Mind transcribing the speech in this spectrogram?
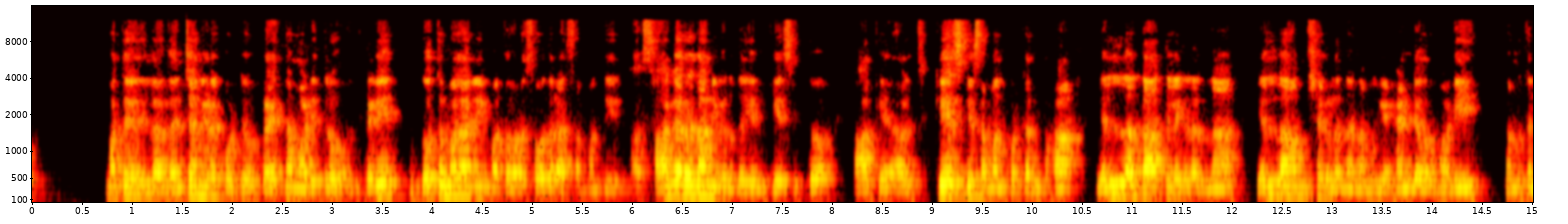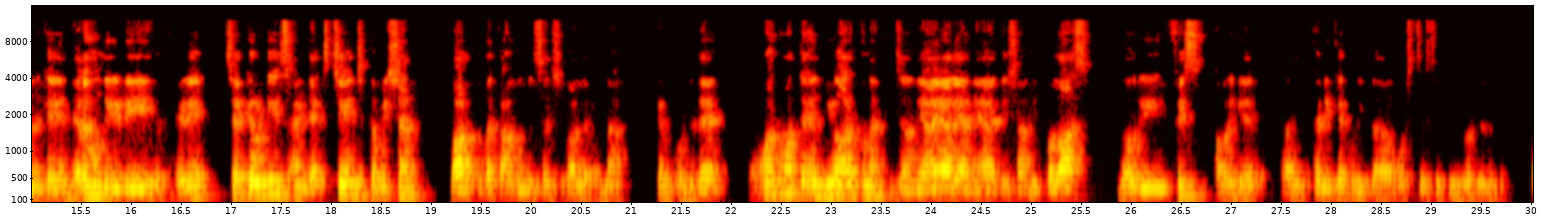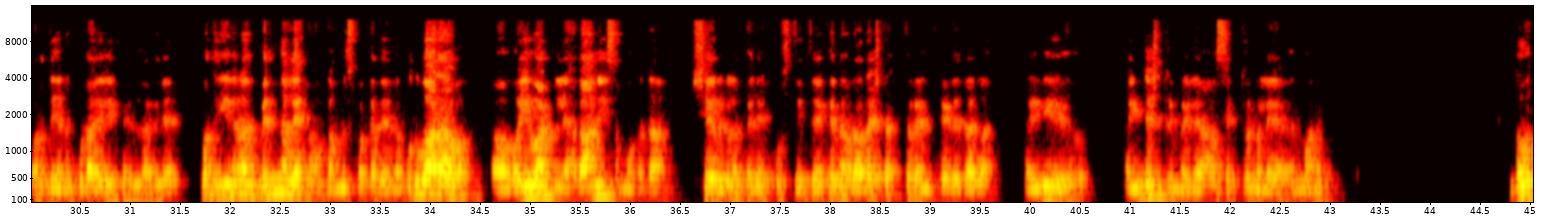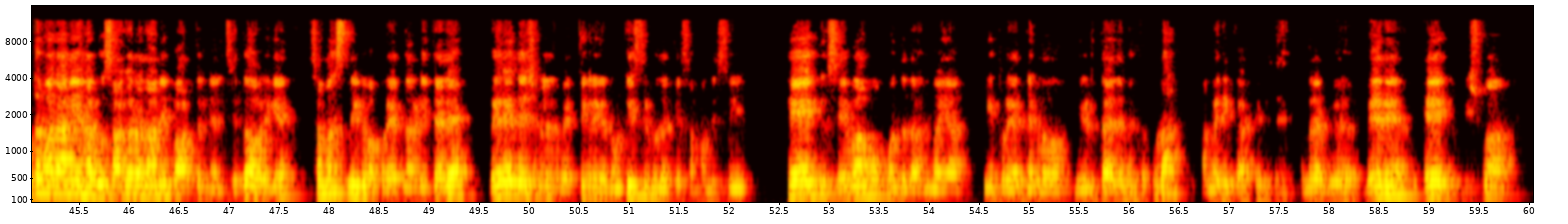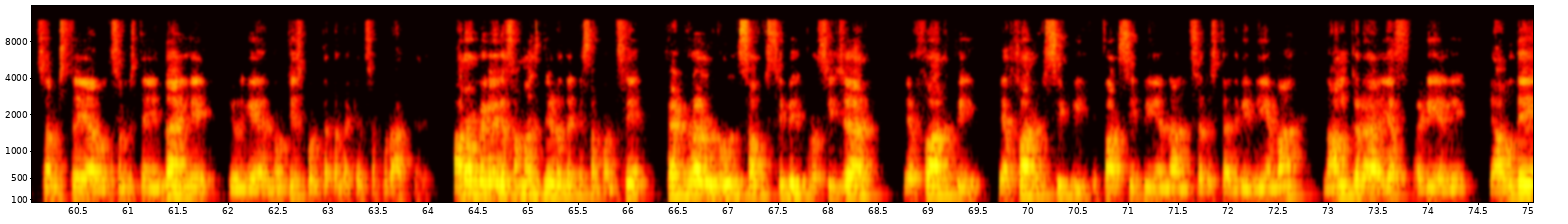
ಮತ್ತೆ ಲಂಚ ನೀಡಕ್ ಕೊಟ್ಟು ಪ್ರಯತ್ನ ಮಾಡಿದ್ರು ಅಂತ ಹೇಳಿ ಗೌತಮ್ ಅದಾನಿ ಮತ್ತು ಅವರ ಸೋದರ ಸಂಬಂಧಿ ಸಾಗರ್ ಅದಾನಿ ವಿರುದ್ಧ ಏನ್ ಕೇಸ್ ಇತ್ತು? ಆ ಕೇಸ್ಗೆ ಸಂಬಂಧಪಟ್ಟಂತಹ ಎಲ್ಲ ದಾಖಲೆಗಳನ್ನ, ಎಲ್ಲ ಅಂಶಗಳನ್ನ ನಮಗೆ ಹ್ಯಾಂಡ್ ಓವರ್ ಮಾಡಿ, ನಮ್ಮ ತನಿಖೆಗೆ ನೆರವು ನೀಡಿ ಅಂತ ಹೇಳಿ ಸೆಕ್ಯೂರಿಟೀಸ್ ಅಂಡ್ ಎಕ್ಸ್ಚೇಂಜ್ ಕಮಿಷನ್ ಭಾರತದ ಕಾನೂನು ಸಚಿವಾಲಯವನ್ನ ಕೇಳ್ಕೊಂಡಿದೆ. ಮತ್ತು ನ್ಯೂಯಾರ್ಕ್ನ ನ್ಯಾಯಾಲಯ ನ್ಯಾಯಾಧೀಶ ನಿಕೋಲಾಸ್ ಗೌರಿ ಫಿಸ್ ಅವರಿಗೆ ತನಿಖೆ ಕುರಿತ ವಸ್ತುಸ್ಥಿತಿ ಸ್ಥಿತಿ ವರದಿಯನ್ನು ಕೂಡ ಇಲ್ಲಿ ಹೇಳಲಾಗಿದೆ. ಮತ್ತು ಇದರ ಬೆನ್ನಲ್ಲೇ ನಾವು ಗಮನಿಸಬೇಕಾದ್ರೆ ಬುಧವಾರ ವಹಿವಾಟಿನಲ್ಲಿ ಅದಾನಿ ಸಮೂಹದ ಷೇರುಗಳ ಬೆಲೆ ಕುಸಿದಿತ್ತು. ಯಾಕೆಂದ್ರೆ ಅವರು ಅರೆಸ್ಟ್ ಆಗ್ತಾರೆ ಅಂತ ಹೇಳಿದಾಗ ಇಡೀ ಇಂಡಸ್ಟ್ರಿ ಮೇಲೆ, ಆ ಸೆಕ್ಟರ್ ಮೇಲೆ ಅನುಮಾನ ಬರುತ್ತೆ ಗೌತಮ್ ಅದಾನಿ ಹಾಗೂ ಸಾಗರ್ ಅದಾನಿ ಭಾರತದಲ್ಲಿ ನೆಲೆಸಿದ್ದು, ಅವರಿಗೆ ಸಮನ್ಸ್ ನೀಡುವ ಪ್ರಯತ್ನ ನಡೀತಾ ಇದೆ. ಬೇರೆ ದೇಶಗಳಲ್ಲಿ ವ್ಯಕ್ತಿಗಳಿಗೆ ನೋಟಿಸ್ ನೀಡುವುದಕ್ಕೆ ಸಂಬಂಧಿಸಿ ಹೇಗ್ ಸೇವಾ ಒಪ್ಪಂದದ ಅನ್ವಯ ಈ ಪ್ರಯತ್ನಗಳು ನೀಡ್ತಾ ಇದ್ದಾವೆ ಅಂತ ಕೂಡ ಅಮೆರಿಕ ಹೇಳಿದೆ. ಅಂದ್ರೆ ಬೇರೆ ಹೇಗ್ ವಿಶ್ವ ಸಂಸ್ಥೆಯ ಒಂದು ಸಂಸ್ಥೆಯಿಂದ ಇಲ್ಲಿ ಇವರಿಗೆ ನೋಟಿಸ್ ಕೊಡ್ತಕ್ಕಂಥ ಕೆಲಸ ಕೂಡ ಆಗ್ತದೆ ಆರೋಪಿಗಳಿಗೆ ಸಮನ್ಸ್ ನೀಡೋದಕ್ಕೆ ಸಂಬಂಧಿಸಿ federal rules of civil procedure F R P F R C P F R C P ಅನ್ನ ಅನುಸರಿಸ್ತಾ ಇದೀವಿ. ನಿಯಮ ನಾಲ್ಕರ ಎಫ್ ಅಡಿಯಲ್ಲಿ ಯಾವುದೇ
